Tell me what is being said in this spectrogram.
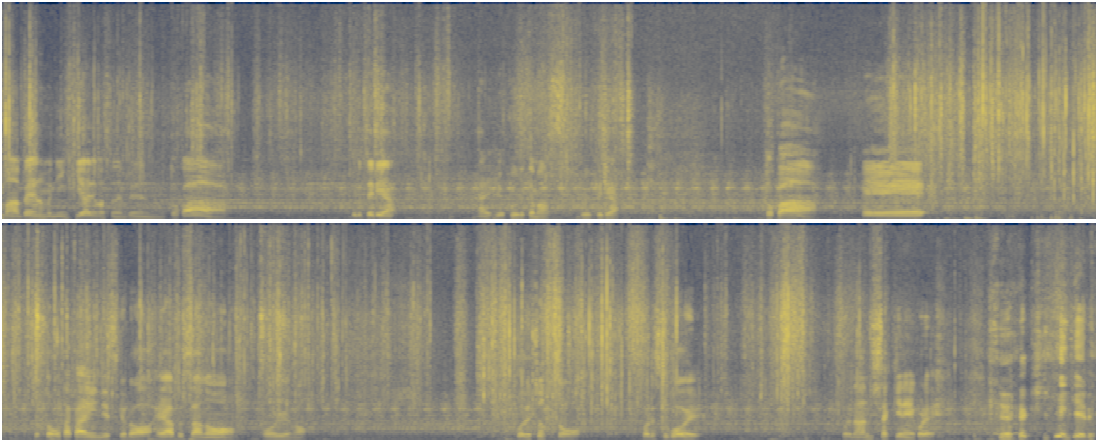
まあ、ベーヌム人気ありますね。ベーヌムとか、ブルテリア。はい、よく売れてます。ブルテリア。とか、えー、ちょっとお高いんですけど、はやぶさのこういうの。これちょっと、これすごい。これ何でしたっけね、これ。危険系で。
